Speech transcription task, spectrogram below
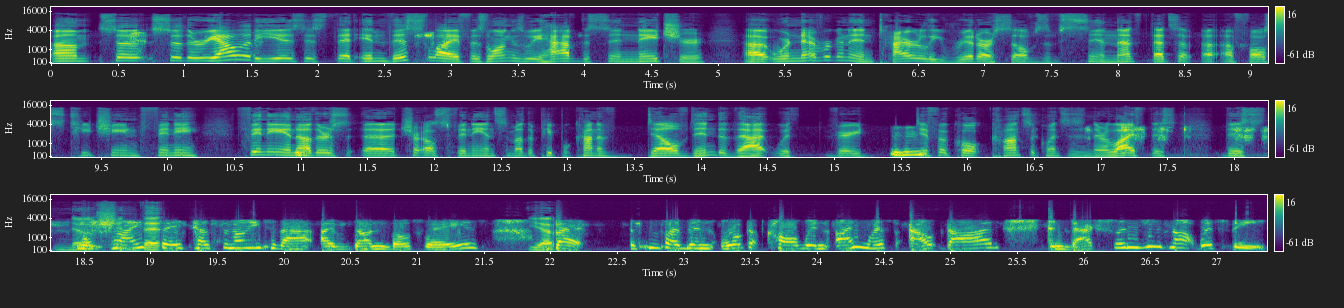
Um, so, so the reality is, is that in this life, as long as we have the sin nature, uh, we're never going to entirely rid ourselves of sin. That, that's a, a, a false teaching. Finney, Finney, and others, uh, Charles Finney, and some other people, kind of delved into that with very mm-hmm. difficult consequences in their life. This, this notion well, can I that, say testimony to that? I've done both ways. Yep. But since I've been woke up call when I'm without God and backslidden, He's not with me.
